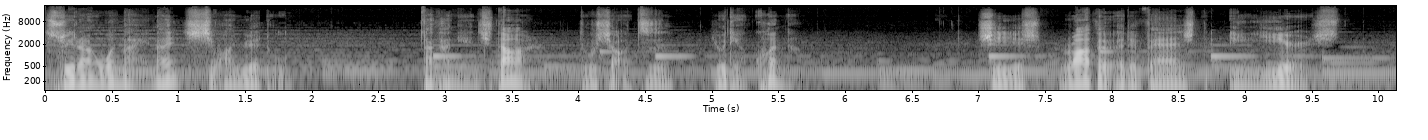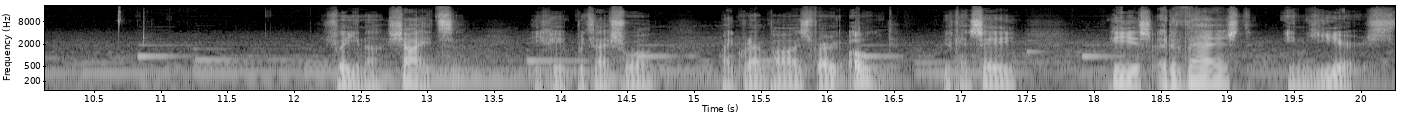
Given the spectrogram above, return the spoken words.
虽然我奶奶喜欢阅读，但她年纪大了，读小字有点困难。She is rather advanced in years。 所以呢，下一次你可以不再说 My grandpa is very old. You can say he is advanced in years.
